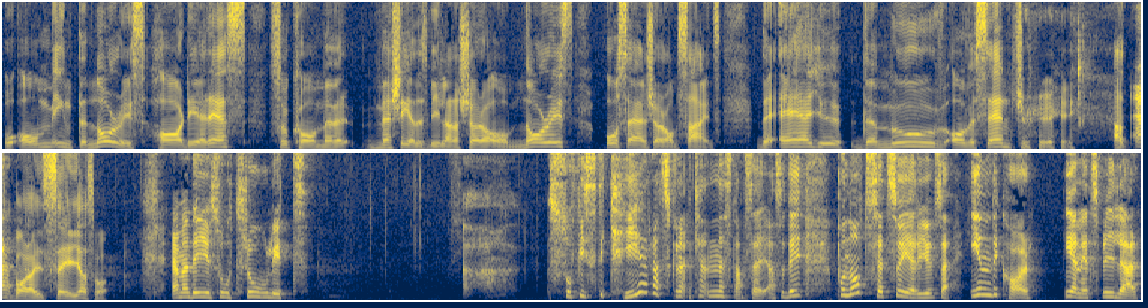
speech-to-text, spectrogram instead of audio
och om inte Norris har DRS så kommer Mercedes-bilarna köra om Norris och sen köra om Sainz. Det är ju the move of a century att Äh. bara säga så. Ja, men det är ju så otroligt ah, sofistikerat, skulle jag nästan säga. Alltså det på något sätt så är det ju så här, Indycar, enhetsbilar,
